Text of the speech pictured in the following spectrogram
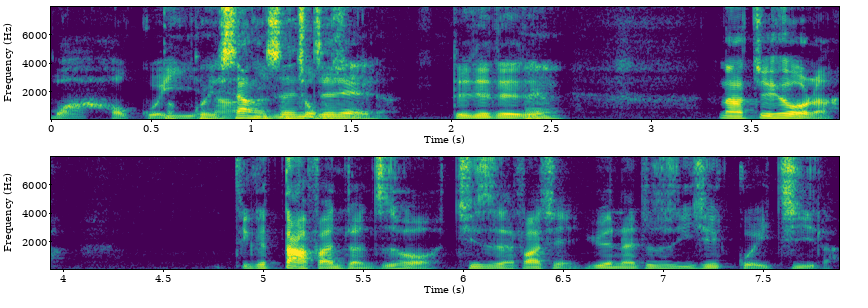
哇，好诡异，鬼上身之类的。”对对对对。嗯、那最后呢，这个大反转之后，其实才发现原来就是一些诡计了。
